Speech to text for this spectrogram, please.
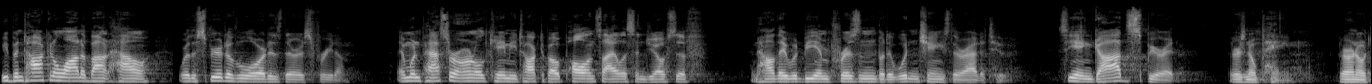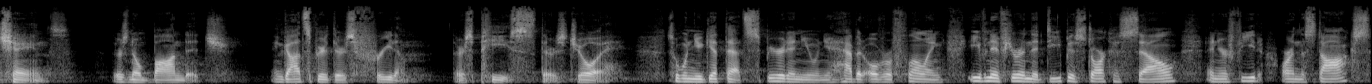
We've been talking a lot about how where the Spirit of the Lord is, there is freedom. And when Pastor Arnold came, he talked about Paul and Silas and Joseph and how they would be in prison, but it wouldn't change their attitude. See, in God's Spirit, there is no pain, there are no chains, there's no bondage. In God's Spirit, there's freedom, there's peace, there's joy. So when you get that spirit in you and you have it overflowing, even if you're in the deepest, darkest cell and your feet are in the stocks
